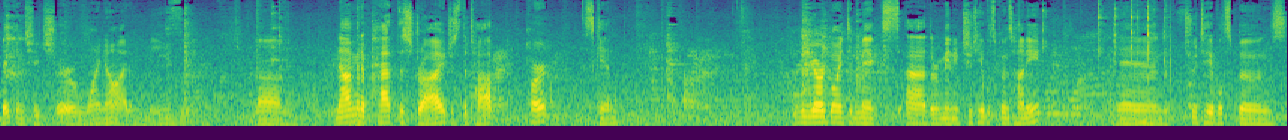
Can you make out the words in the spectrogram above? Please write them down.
baking sheet. Sure, why not? Amazing. Um, now I'm gonna pat this dry, just the top part, the skin. We are going to mix uh, the remaining two tablespoons honey and two tablespoons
